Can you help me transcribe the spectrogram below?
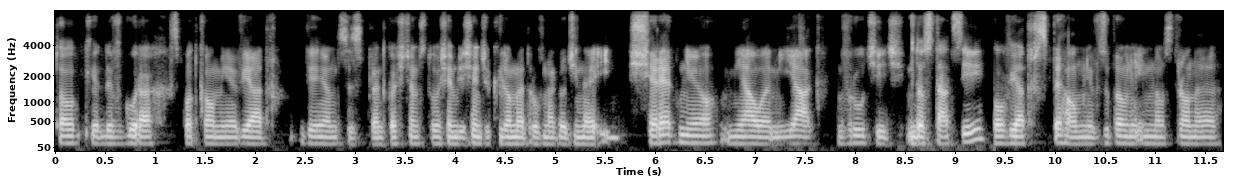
to, kiedy w górach spotkał mnie wiatr wiejący z prędkością 180 km na godzinę i średnio miałem jak wrócić do stacji, bo wiatr spychał mnie w zupełnie inną stronę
